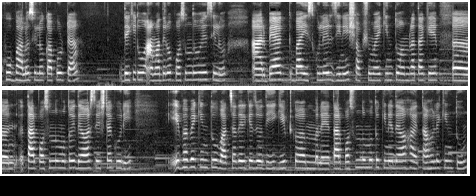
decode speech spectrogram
খুব ভালো ছিল কাপড়টা। দেখি তো আমাদেরও পছন্দ হয়েছিল। আর ব্যাগ বা স্কুলের জিনিস সবসময় কিন্তু আমরা তাকে তার পছন্দ মতোই দেওয়ার চেষ্টা করি। এভাবে কিন্তু বাচ্চাদেরকে যদি গিফট মানে তার পছন্দ মতো কিনে দেওয়া হয়, তাহলে কিন্তু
